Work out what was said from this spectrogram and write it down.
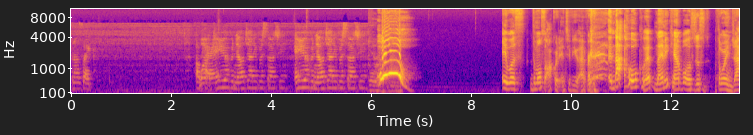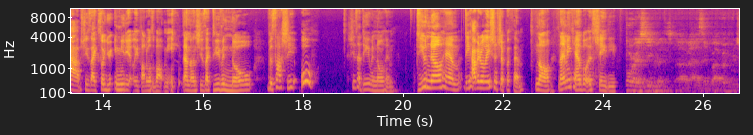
And I was like, "Okay." Why? Do you ever know Gianni Versace? Do you ever know Gianni Versace? Ooh! It was the most awkward interview ever. In that whole clip, Naomi Campbell is just throwing jabs. She's like, So you immediately thought it was about me. And then she's like, Do you even know Versace? Ooh. She said, Do you even know him? Do you know him? Do you have a relationship with him? No, Naomi Campbell is shady. Victoria's Secret, uh, as it were, which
